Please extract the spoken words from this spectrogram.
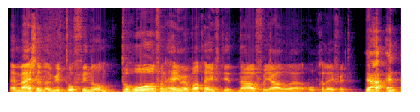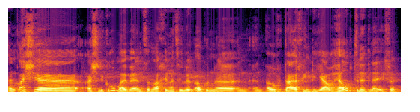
En wij zullen het ook weer tof vinden om te horen van... hé, hey, maar wat heeft dit nou voor jou eh, opgeleverd? ja en, en als, je, als je er cool mee bent, dan mag je natuurlijk ook een, eh, een, een overtuiging die jou helpt in het leven,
